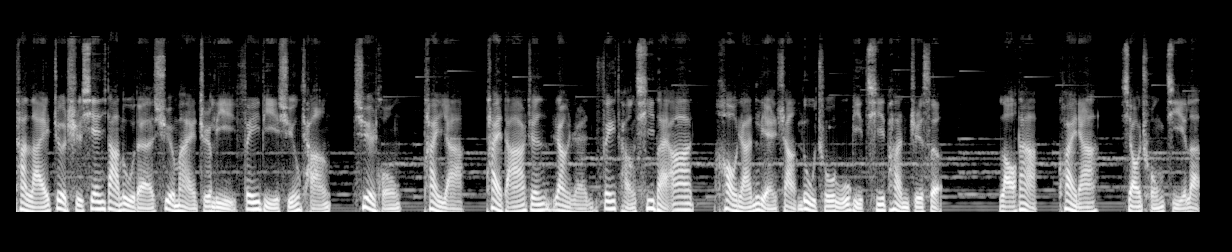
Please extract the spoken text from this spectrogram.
看来这是仙大陆的血脉之力非比寻常。血红、太雅、泰达真让人非常期待啊！浩然脸上露出无比期盼之色。老大，快呀！小虫急了。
